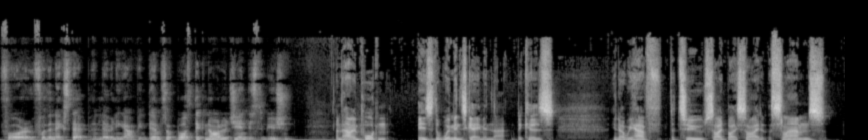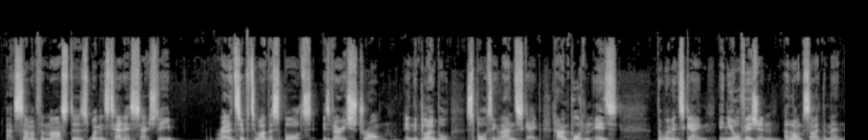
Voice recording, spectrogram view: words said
for for the next step and leveling up in terms of both technology and distribution. And how important is the women's game in that? Because you know we have the two side by side at the slams, at some of the masters. Women's tennis actually, relative to other sports, is very strong in the global sporting landscape. How important is the women's game in your vision alongside the men?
